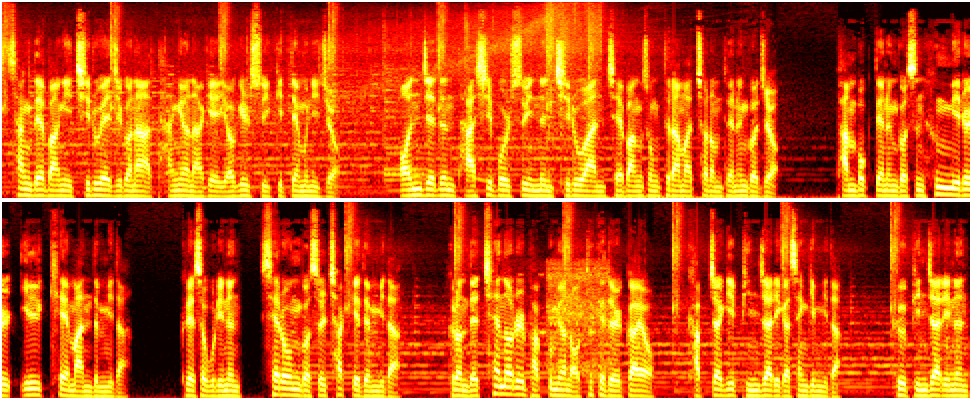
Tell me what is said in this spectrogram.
상대방이 지루해지거나 당연하게 여길 수 있기 때문이죠. 언제든 다시 볼 수 있는 지루한 재방송 드라마처럼 되는 거죠. 반복되는 것은 흥미를 잃게 만듭니다. 그래서 우리는 새로운 것을 찾게 됩니다. 그런데 채널을 바꾸면 어떻게 될까요? 갑자기 빈자리가 생깁니다. 그 빈자리는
